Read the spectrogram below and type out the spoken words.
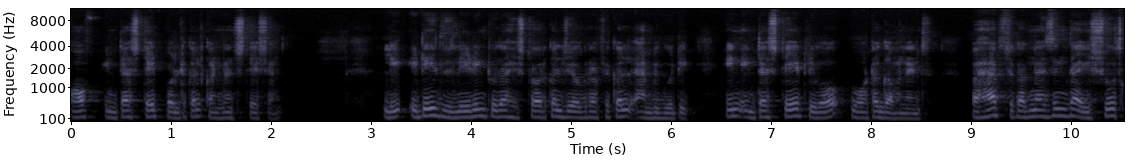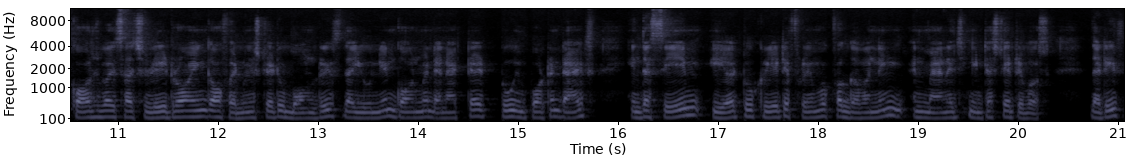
of interstate political contestation. Le- it is leading to the historical geographical ambiguity in interstate river water governance. Perhaps recognizing the issues caused by such redrawing of administrative boundaries, the Union government enacted two important acts in the same year to create a framework for governing and managing interstate rivers. That is,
